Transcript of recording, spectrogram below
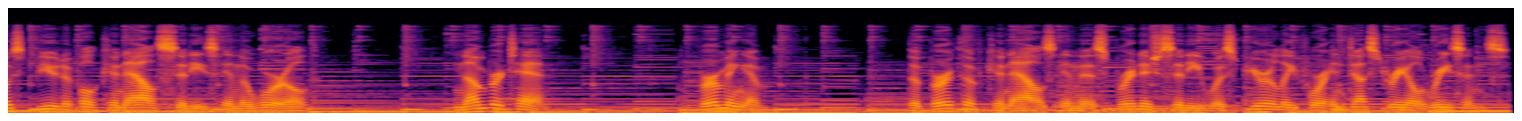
Most beautiful canal cities in the world. Number 10. Birmingham. The birth of canals in this British city was purely for industrial reasons.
